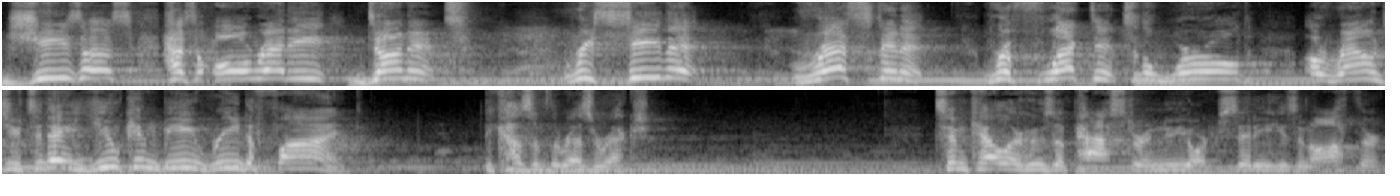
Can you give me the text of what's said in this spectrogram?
Jesus has already done it. Receive it, rest in it, reflect it to the world around you. Today, you can be redefined because of the resurrection. Tim Keller, who's a pastor in New York City, he's an author.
